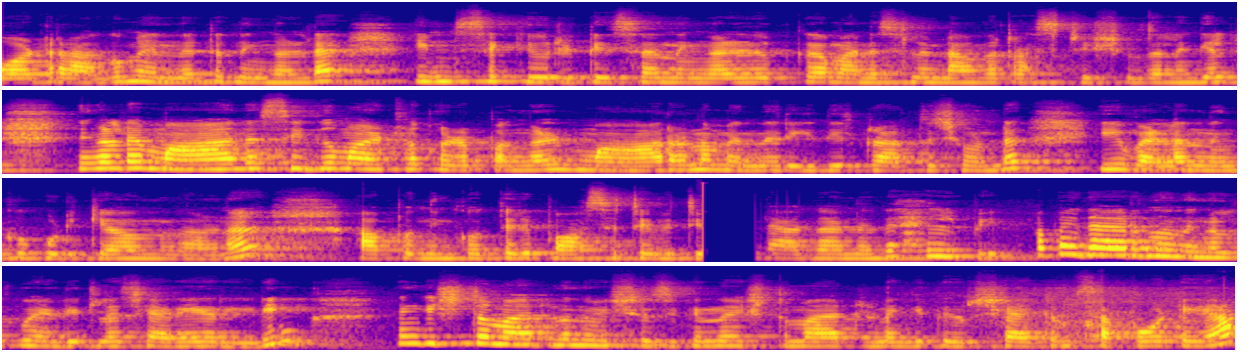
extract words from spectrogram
വാട്ടർ ആകും. എന്നിട്ട് നിങ്ങളുടെ ഇൻസെക്യൂരിറ്റീസ് നിങ്ങൾക്ക് മനസ്സിലുണ്ടാകുന്ന ട്രസ്റ്റ് ഇഷ്യൂസ് അല്ലെങ്കിൽ നിങ്ങളുടെ മാനസികമായിട്ടുള്ള കുഴപ്പങ്ങൾ മാറണം എന്ന രീതിയിൽ പ്രാർത്ഥിച്ചുകൊണ്ട് ഈ വെള്ളം നിങ്ങൾക്ക് കുടിക്കാവുന്നതാണ്. അപ്പോൾ നിങ്ങൾക്ക് ഒത്തിരി പോസിറ്റിവിറ്റി ആകാൻ അത് ഹെൽപ്പ് ചെയ്യും. അപ്പോൾ ഇതായിരുന്നു നിങ്ങൾക്ക് വേണ്ടിയിട്ടുള്ള ചെറിയ റീഡിങ് നിങ്ങൾക്ക് ഇഷ്ടമായിട്ടുണ്ടെന്ന് വിശ്വസിക്കുന്നു. ഇഷ്ടമായിട്ടുണ്ടെങ്കിൽ തീർച്ചയായിട്ടും സപ്പോർട്ട് ചെയ്യുക.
